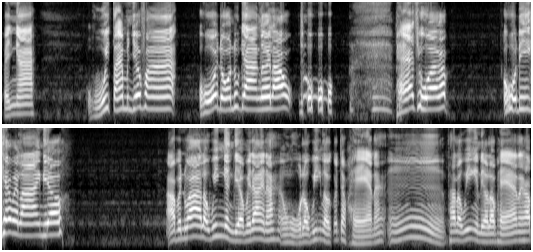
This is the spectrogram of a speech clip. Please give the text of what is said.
เป็นไงโอ้โหแต้มมันเยอะฟ้าโอ้โหโดนทุกอย่างเลยเราแพ้ชัวร์ครับ โอ้โหดีแค่เวลาอย่างเดียว เอาเป็นว่าเราวิ่งอย่างเดียวไม่ได้นะโอ้โหเราวิ่งเราก็จะแพ้นะเออถ้าเราวิ่งอย่างเดียวเราแพ้นะครับ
